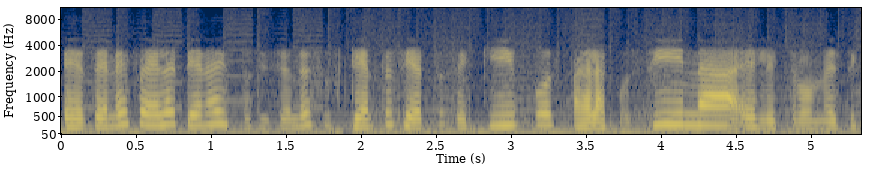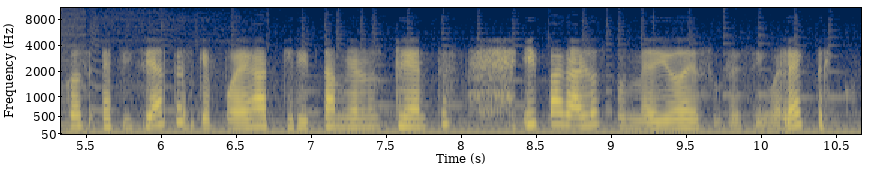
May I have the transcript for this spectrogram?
eh, CNFL tiene a disposición de sus clientes ciertos equipos para la cocina, electrodomésticos eficientes que pueden adquirir también los clientes y pagarlos por medio de su recibo eléctrico.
